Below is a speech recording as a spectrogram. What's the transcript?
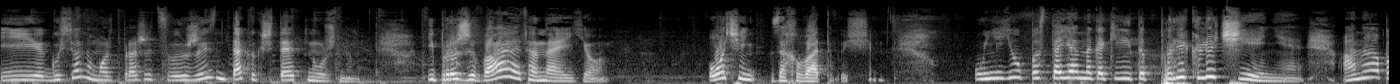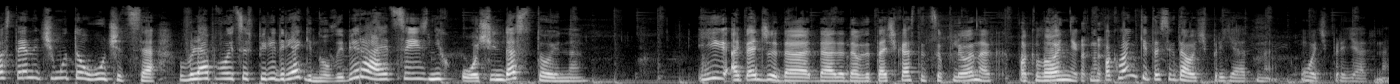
и гусена может прожить свою жизнь так, как считает нужным. И проживает она ее очень захватывающе. У нее постоянно какие-то приключения. Она постоянно чему-то учится, вляпывается в передряги, но выбирается из них очень достойно. И опять же, да, да, да, да, вот этот очкастый цыпленок, поклонник. Ну, поклонники это всегда очень приятно. Очень приятно.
